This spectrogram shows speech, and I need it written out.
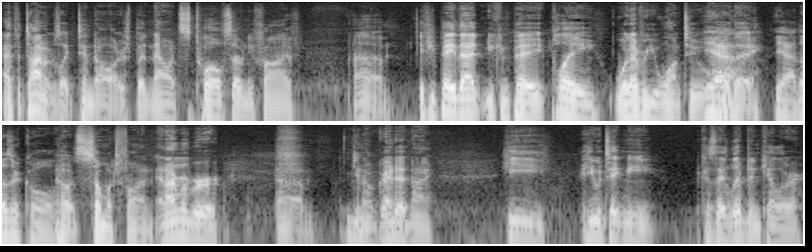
at the time it was like ten dollars, but now it's twelve seventy five. Um, if you pay that, you can pay play whatever you want to Yeah, all day. yeah, those are cool. Oh, it's so much fun. And I remember, um, you know, Granddad and I, he he would take me because they lived in Keller.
